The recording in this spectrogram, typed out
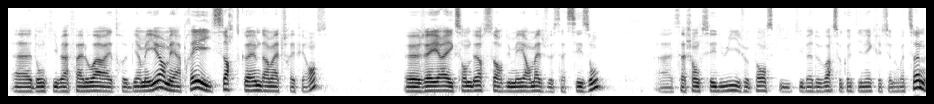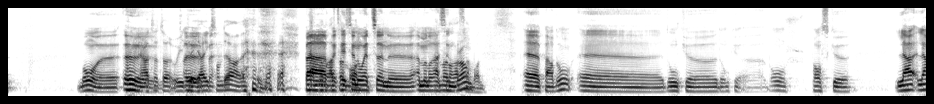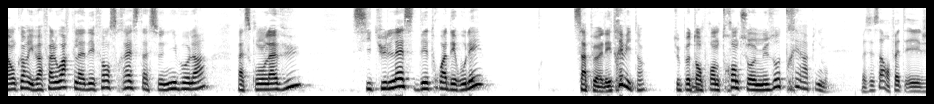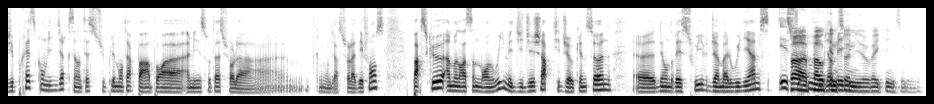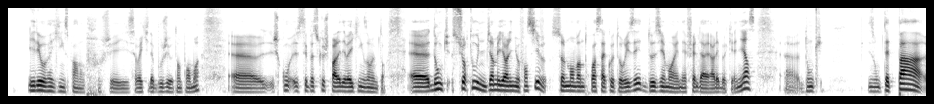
Euh, donc, il va falloir être bien meilleur. Mais après, ils sortent quand même d'un match référence. Euh, Jair Alexander sort du meilleur match de sa saison, euh, sachant que c'est lui, je pense, qui, qui va devoir se continuer Christian Watson. Bon, euh, euh, attends, attends, oui, euh, Alexander. pas, pas Christian Watson, euh, Amon. Brown. Euh, pardon. Euh, donc, euh, donc bon, je pense que là, là encore, il va falloir que la défense reste à ce niveau-là, parce qu'on l'a vu. Si tu laisses Détroit dérouler, ça peut aller très vite. Hein. Tu peux t'en prendre 30 sur le museau très rapidement. Ben c'est ça en fait, et j'ai presque envie de dire que c'est un test supplémentaire par rapport à, Minnesota sur la comment dire sur la défense, parce que Amon Rassan Brown oui, mais DJ Shark, TJ Hawkinson, euh, DeAndre Swift, Jamal Williams et pas, surtout pas Hawkinson, aux Vikings. Mais... Il est aux Vikings, pardon. C'est vrai qu'il a bougé autant pour moi. Euh, c'est parce que je parlais des Vikings en même temps. Euh, donc surtout une bien meilleure ligne offensive, seulement 23 sacs autorisés, deuxième en NFL derrière les Buccaneers. Euh, donc ils ont peut-être pas,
